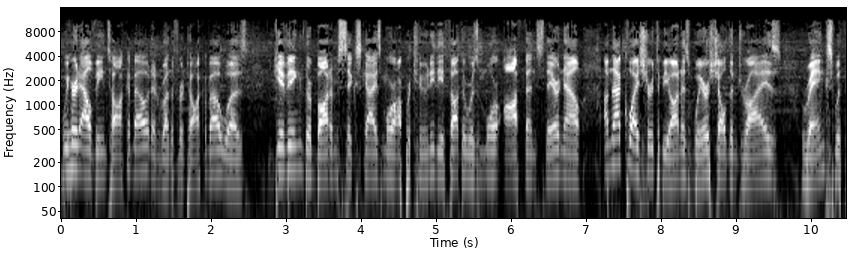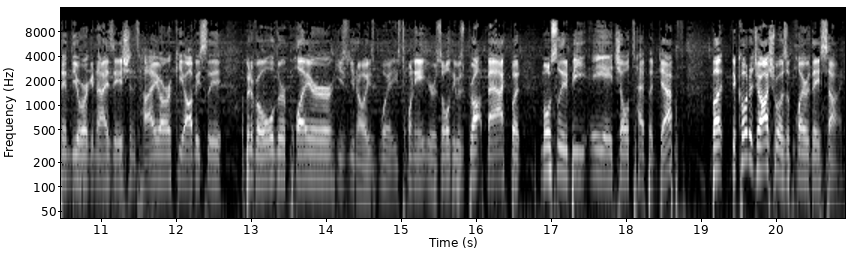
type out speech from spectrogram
we heard Allvin talk about and Rutherford talk about was giving their bottom six guys more opportunity. They thought there was more offense there. Now, I'm not quite sure, to be honest, where Sheldon Dries ranks within the organization's hierarchy. Obviously, a bit of an older player. He's you know he's what, he's 28 years old. He was brought back, but mostly to be AHL type of depth. But Dakota Joshua is a player they signed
